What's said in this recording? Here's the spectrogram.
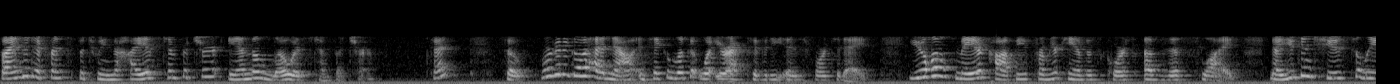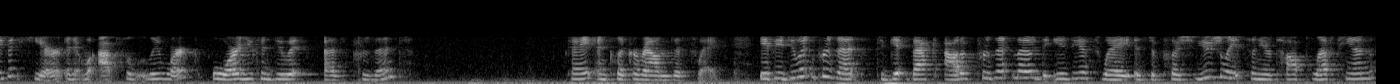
Find the difference between the highest temperature and the lowest temperature. Okay? So we're going to go ahead now and take a look at what your activity is for today. You'll have made a copy from your Canvas course of this slide. Now you can choose to leave it here and it will absolutely work, or you can do it as present, okay, and click around this way. If you do it in present, to get back out of present mode, the easiest way is to push, usually it's in your top left-hand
